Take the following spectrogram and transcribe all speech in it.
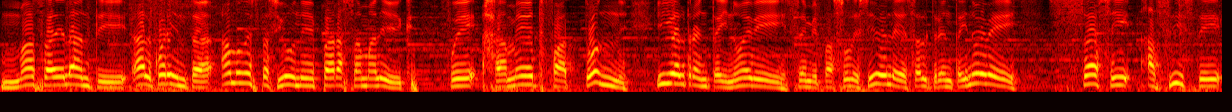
Más adelante, al 40, amonestaciones para Samalek. Fue Hamed Fatón y al 39, se me pasó decirles, al 39, Sasi asiste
